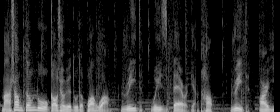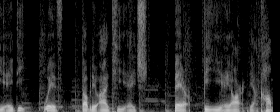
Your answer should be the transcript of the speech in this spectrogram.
马上登录高效阅读的官网 readwithbear 点 com，read r e a d with w i t h bear b e a r 点 com。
